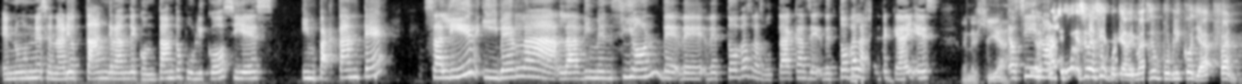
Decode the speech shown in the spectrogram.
en un escenario tan grande con tanto público, sí es impactante salir y ver la, dimensión de, todas las butacas, de, toda la gente que hay, es... Energía. Sí, no, eso, eso iba a decir, porque además de un público ya fan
